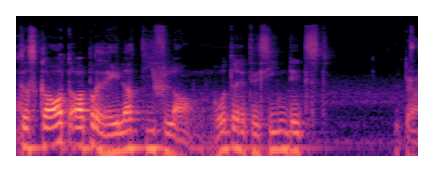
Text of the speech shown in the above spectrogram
Das geht aber relativ lang. Oder? Das sind jetzt ja,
